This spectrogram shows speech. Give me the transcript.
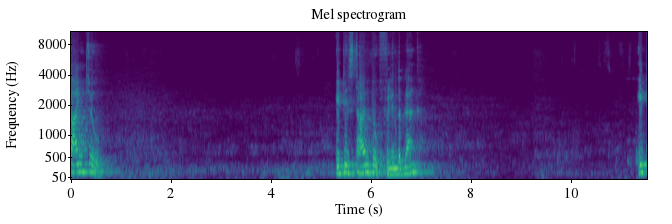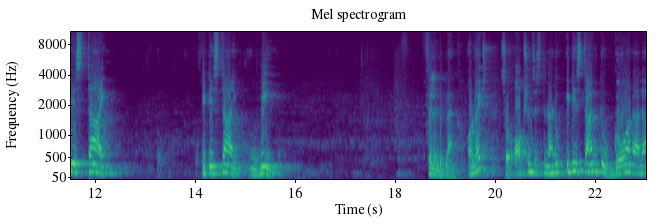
time to it is time to fill in the blank it is time it is time we fill in the blank all right so options ఇస్తున్నాడు. It is time to go అనాలా.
